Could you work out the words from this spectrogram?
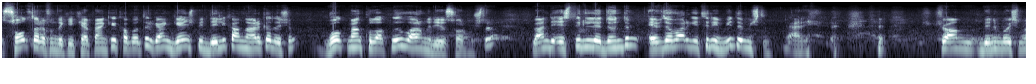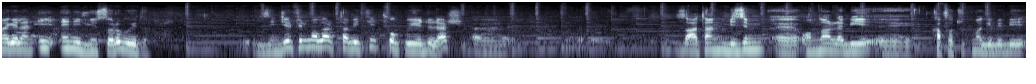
sol tarafındaki kepenki kapatırken genç bir delikanlı arkadaşım Walkman kulaklığı var mı diye sormuştu. Ben de espriyle döndüm, evde var getireyim mi demiştim. Yani şu an benim başıma gelen en ilginç soru buydu. Zincir firmalar tabii ki çok büyüdüler. Ee, Zaten bizim e, onlarla bir e, kafa tutma gibi bir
